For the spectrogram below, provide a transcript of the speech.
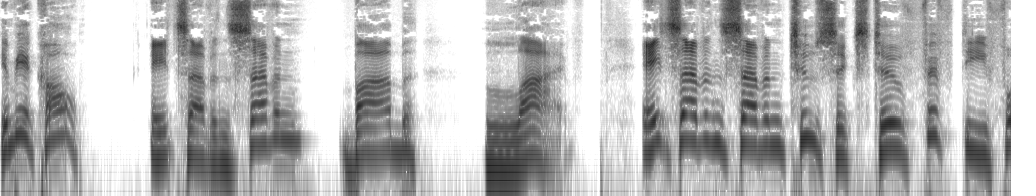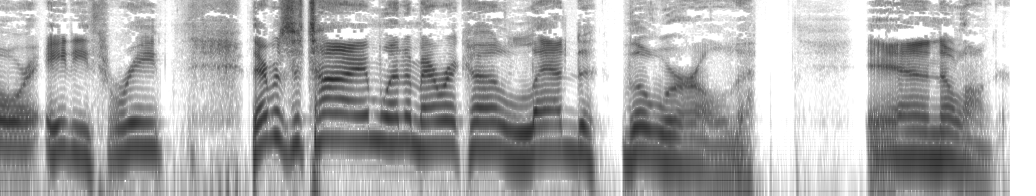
give me a call. 877 Bob Live. 877 262 5483. There was a time when America led the world. And no longer.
